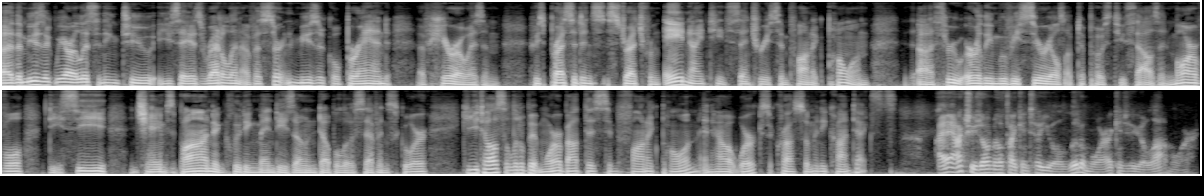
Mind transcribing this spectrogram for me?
uh, the music we are listening to, you say, is redolent of a certain musical brand of heroism, whose precedents stretch from a 19th century symphonic poem uh, through early movie serials up to post 2000 Marvel, DC, James Bond, including Mendes' own 007 score. Can you tell us a little bit more about this symphonic poem and how it works across so many contexts? I actually don't know if I can tell you a little more. I can tell you a lot more.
